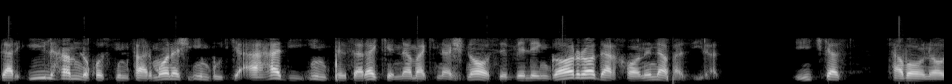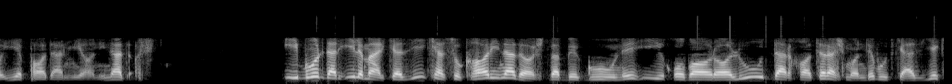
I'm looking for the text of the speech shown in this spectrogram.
در ایل هم نخستین فرمانش این بود که احدی این پسرک نمک نشناس ولنگار را در خانه نپذیرد. هیچکس توانایی پادرمیانی نداشت. ایبور در ایل مرکزی کس و کاری نداشت و به گونه ای قبارالود در خاطرش مانده بود که از یک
